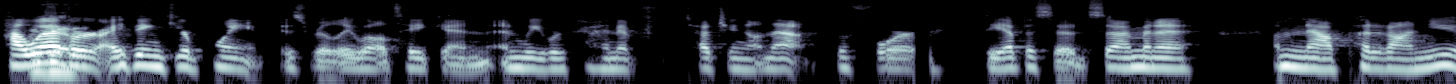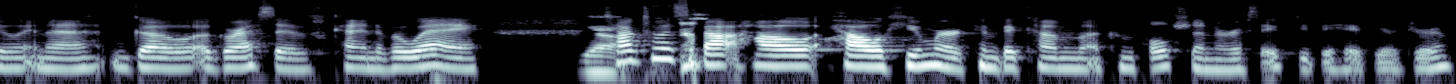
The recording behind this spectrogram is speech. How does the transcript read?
However, I think your point is really well taken, and we were kind of touching on that before the episode. So I'm gonna I'm now put it on you in a go aggressive kind of a way. Yeah. Talk to us about how how humor can become a compulsion or a safety behavior, Drew.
